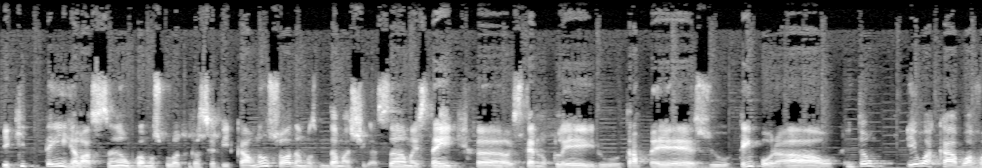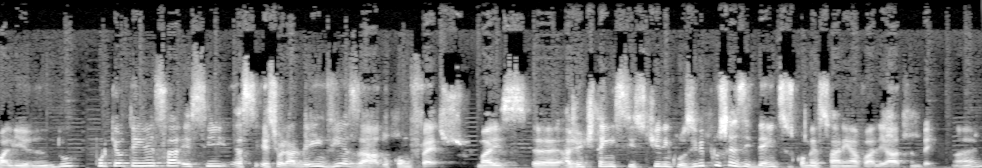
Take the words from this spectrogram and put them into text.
e que tem relação com a musculatura cervical, não só da, da mastigação, mas tem uh, esternocleido, trapézio, temporal. Então, eu acabo avaliando porque eu tenho essa, esse, esse olhar meio enviesado, confesso. Mas é, a gente tem insistido, inclusive, para os residentes começarem a avaliar também. Né?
